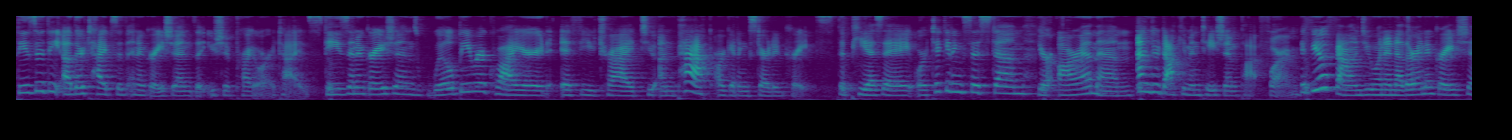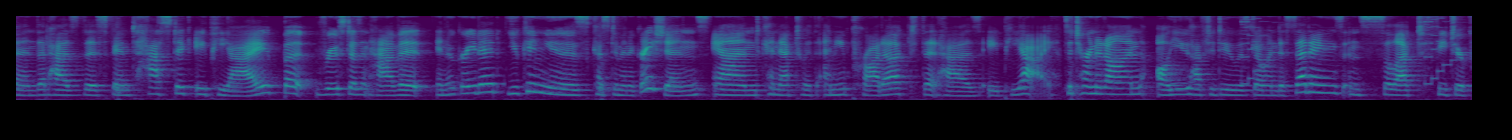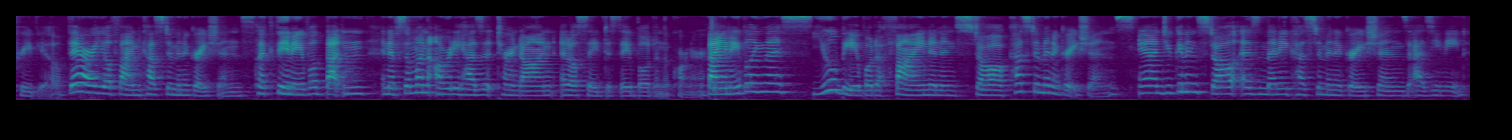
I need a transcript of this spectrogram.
these are the other types of integrations that you should prioritize. These integrations will be required if you try to unpack our getting started crates, the PSA or ticketing system, your RMM, and your documentation platform. If you have found you want another integration integration that has this fantastic API, but Rewst doesn't have it integrated, you can use custom integrations and connect with any product that has API. To turn it on, all you have to do is go into settings and select feature preview. There you'll find custom integrations. Click the enabled button, and if someone already has it turned on, it'll say disabled in the corner. By enabling this, you'll be able to find and install custom integrations, and you can install as many custom integrations as you need.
